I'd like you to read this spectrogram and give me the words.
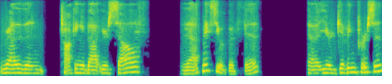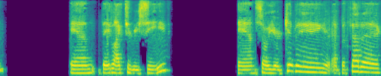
rather than talking about yourself, that makes you a good fit. Uh, you're a giving person and they like to receive. And so you're giving, you're empathetic,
